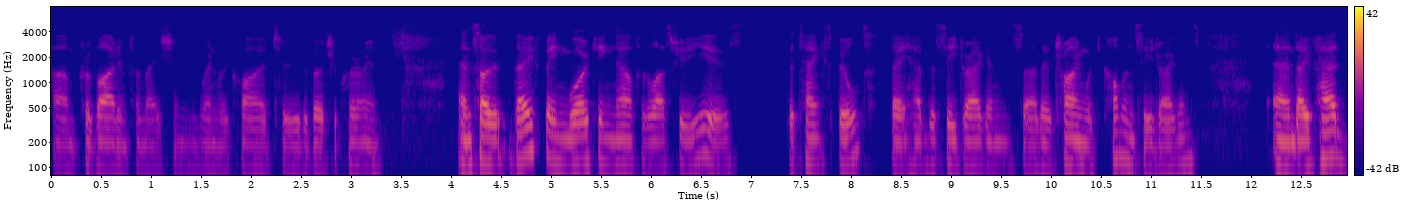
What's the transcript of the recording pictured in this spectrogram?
um, provide information when required to the Birch Aquarium. And so they've been working now for the last few years the tank's built. They have the sea dragons. Uh, they're trying with common sea dragons, and they've had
